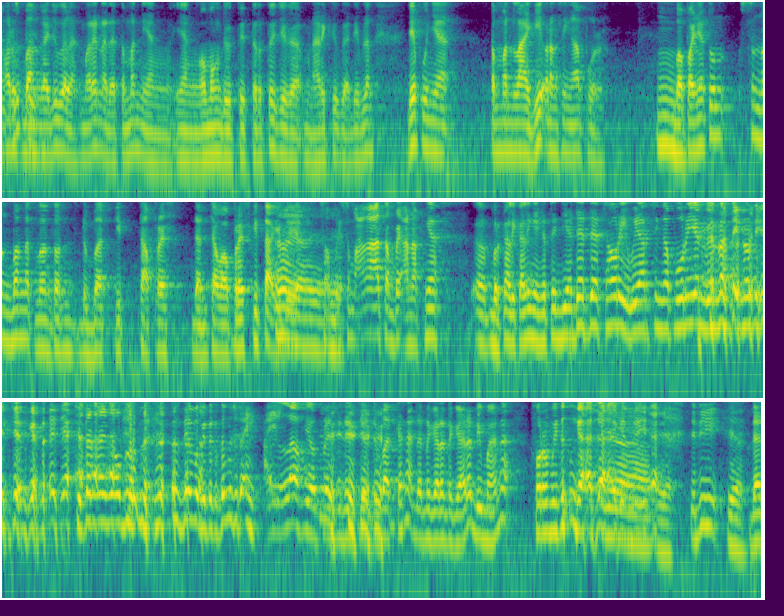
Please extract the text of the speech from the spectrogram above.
harus bangga juga lah. Kemarin ada teman yang yang ngomong di Twitter tuh juga menarik juga. Dia bilang dia punya teman lagi orang Singapura. Hmm. Bapaknya tuh seneng banget nonton debat kita pres dan cawapres kita gitu Oh, ya. iya, iya, sampai semangat sampai anaknya berkali-kali ngingetin dia, Dad, Dad, sorry, we are Singaporean, we are not Indonesian katanya. kita nggak nyoblos Terus dia begitu ketemu juga, eh, I love your presidential debate karena ada negara-negara di mana forum itu nggak ada Iya, gitu ya. iya. Jadi Iya. dan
